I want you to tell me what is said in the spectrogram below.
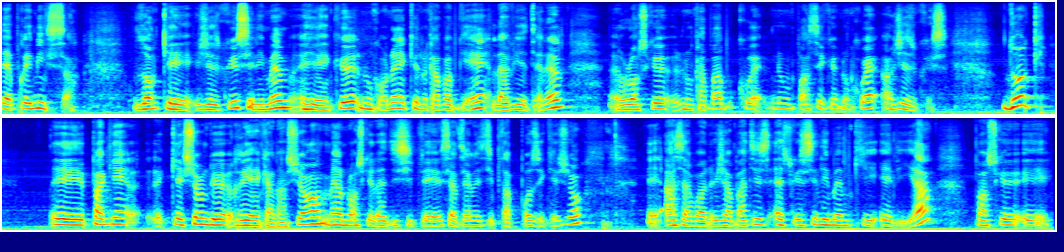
des prémices. Donc, Jésus-Christ, c'est lui-même que nous connaissons, que nous sommes capables de gagner la vie éternelle euh, lorsque nous sommes capables de nous penser que nous croyons en Jésus-Christ. Donc, et pas de question de réincarnation, même lorsque la disciple, certains disciples posent des questions, à savoir de Jean-Baptiste, est-ce que c'est lui-même qui est Elia Parce que et,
